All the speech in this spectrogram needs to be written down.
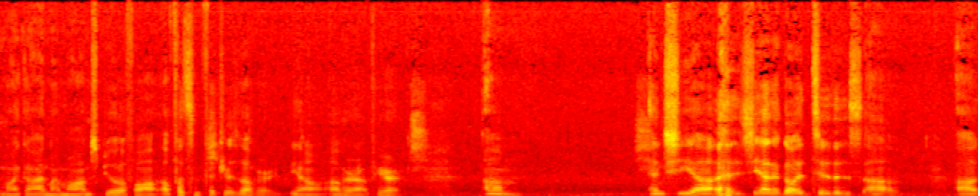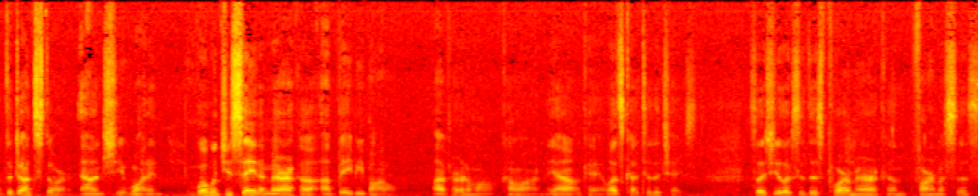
my God, my mom's beautiful. I'll, I'll put some pictures of her, you know, of her up here. Um, and she, uh, she had to go to this, uh, uh, the drugstore, and she wanted, what would you say in America, a baby bottle? I've heard them all. Come on. Yeah, okay. Let's cut to the chase. So she looks at this poor American pharmacist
